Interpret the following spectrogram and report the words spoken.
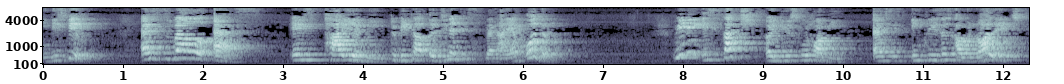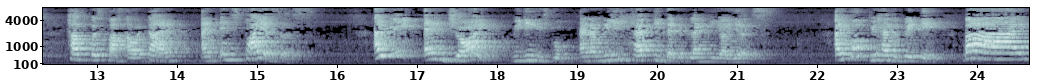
in this field, as well as inspire me to become a geneticist when I am older. Reading is such a useful hobby as it increases our knowledge, helps us pass our time, and inspires us. I really enjoy reading this book and I'm really happy that you've lent me your ears. I hope you have a great day. Bye!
